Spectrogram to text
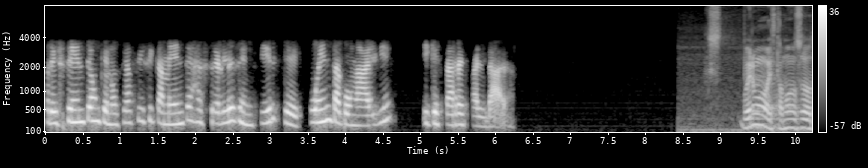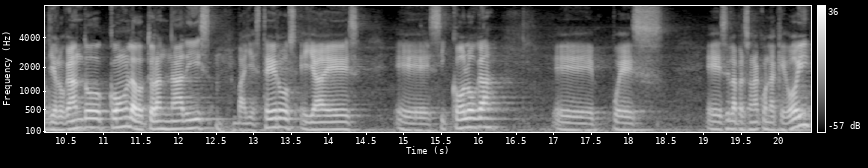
presente, aunque no sea físicamente, es hacerle sentir que cuenta con alguien y que está respaldada. Bueno, estamos oh, dialogando con la doctora Nadis Ballesteros. Ella es eh, psicóloga, eh, pues es la persona con la que hoy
